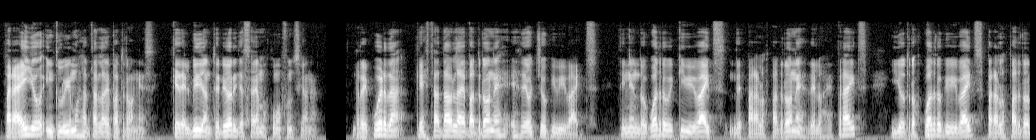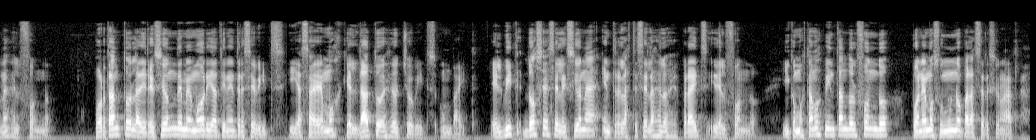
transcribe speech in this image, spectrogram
Para ello incluimos la tabla de patrones, que del vídeo anterior ya sabemos cómo funciona. Recuerda que esta tabla de patrones es de 8 KB, teniendo 4 KB para los patrones de los sprites y otros 4 KB para los patrones del fondo. Por tanto, la dirección de memoria tiene 13 bits y ya sabemos que el dato es de 8 bits, un byte. El bit 12 selecciona entre las teselas de los sprites y del fondo, y como estamos pintando el fondo, ponemos un 1 para seleccionarlas.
